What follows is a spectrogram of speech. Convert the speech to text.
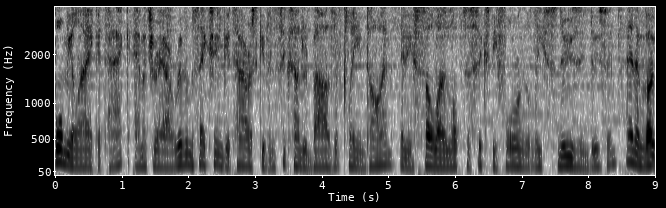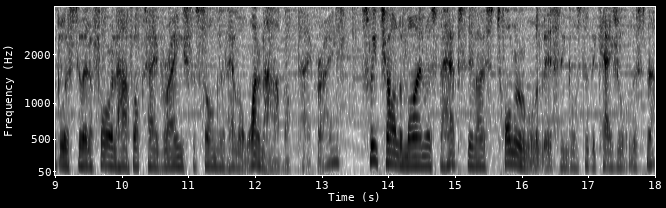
formulaic attack, amateur hour rhythm section, guitarist given 600 bars of clean time, then his solo lopped to 64 of the least snooze inducing, and a vocalist who had a 4.5 octave range for songs that have a 1.5 octave range. Sweet Child o' Mine was perhaps the most tolerable of their singles to the casual listener,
